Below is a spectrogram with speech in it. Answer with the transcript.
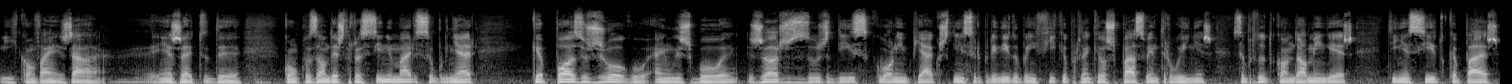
e convém já, em jeito de conclusão deste raciocínio, Mário, sublinhar que após o jogo em Lisboa, Jorge Jesus disse que o Olympiacos tinha surpreendido o Benfica por aquele espaço entre linhas, sobretudo quando Domingues tinha sido capaz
